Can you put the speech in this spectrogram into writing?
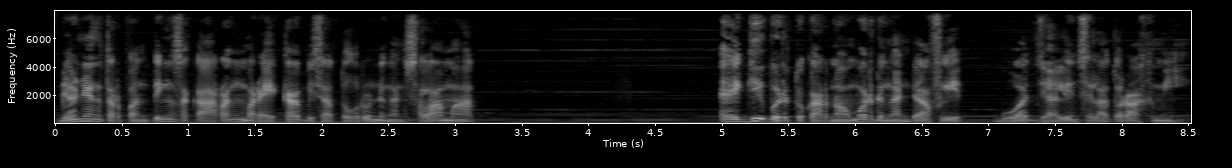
Dan yang terpenting sekarang mereka bisa turun dengan selamat. Egi bertukar nomor dengan David buat jalin silaturahmi.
